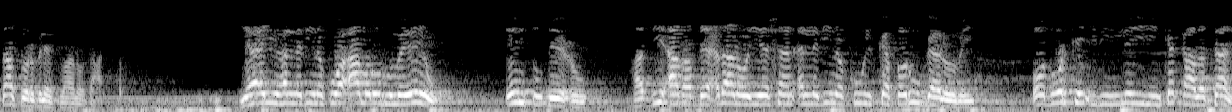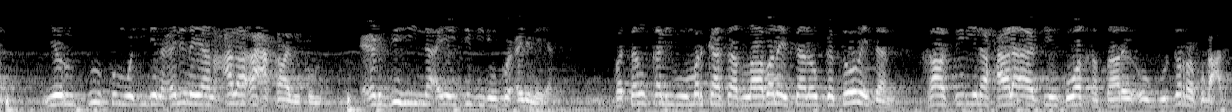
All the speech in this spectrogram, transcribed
saasuu rabbi leeyahy subxana wa tacala yaa ayuha aladiina kuwa aamanuu rumeeyeyow in tudiicuu haddii aad adeecdaan oo yeeshaan alladiina kuwii kafaruu gaaloobay ood warkay idin leeyihiin ka qaadataan yarudduukum way idin celinayaan calaa acqaabikum. Cirbihiinna ayay dib idinku celinayaan. Fatanqalibuu markaasaad laabanaysaan oo gadoomaysaan khaasiriina xaala aatiin kuwa khasaaray oo guuldarra ku dhacday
